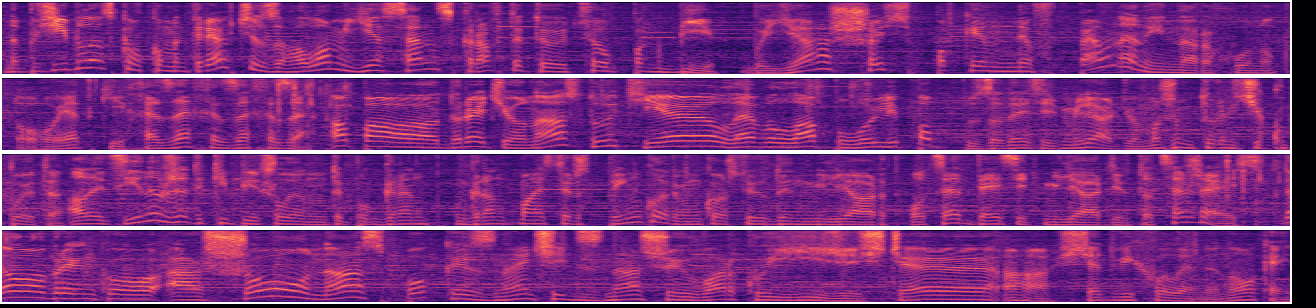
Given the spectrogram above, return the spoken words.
Напишіть, будь ласка, в коментарях, чи загалом є сенс крафтити оцього пак B, бо я щось поки не впевнений на рахунок того. Я такий хезе, хезе, хезе. Опа, до речі, у нас тут є up Lollipop за 10 мільярдів. Можемо, до речі, купити. Але ціни вже такі пішли. Ну, типу, Grandmaster Sprinkler, він коштує 1 мільярд. Оце 10 мільярдів, то це жесть. Добренько, а що у нас поки, значить, з нашою варкою їжі? Ще. Ага, ще 2 хвилини. Ну окей.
